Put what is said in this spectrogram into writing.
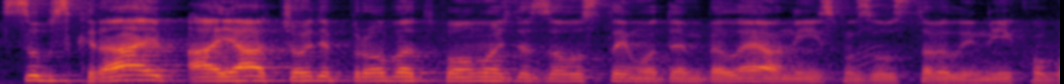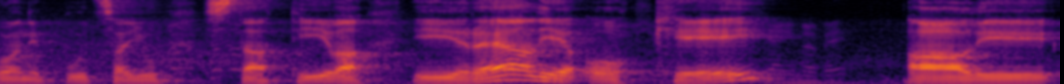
subscribe, a ja ću ovdje probati pomoć da zaustavimo Dembelea, nismo zaustavili nikog, oni pucaju stativa i Real je ok, ali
